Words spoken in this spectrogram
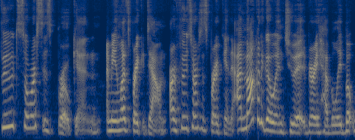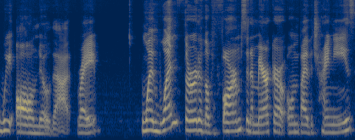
food source is broken. I mean, let's break it down. Our food source is broken. I'm not going to go into it very heavily, but we all know that, right? When one third of the farms in America are owned by the Chinese,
